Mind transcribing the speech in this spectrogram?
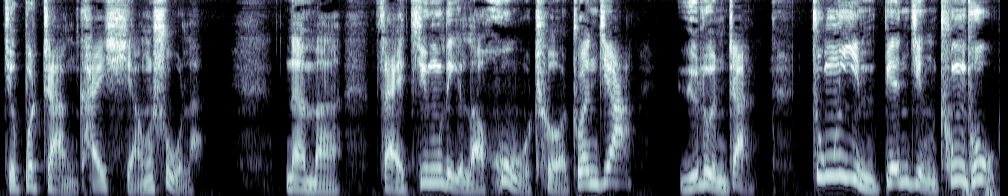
就不展开详述了。那么，在经历了互撤专家、舆论战、中印边境冲突、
